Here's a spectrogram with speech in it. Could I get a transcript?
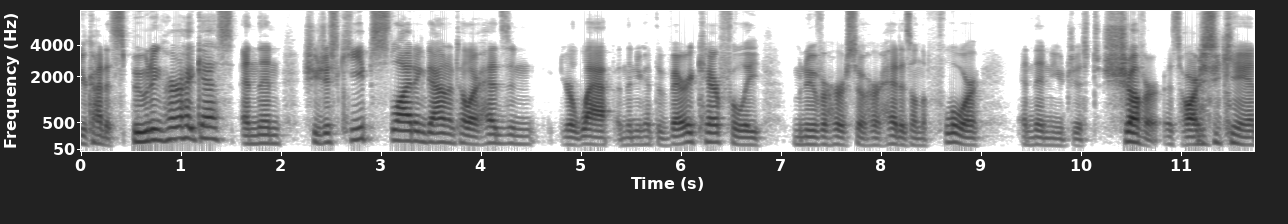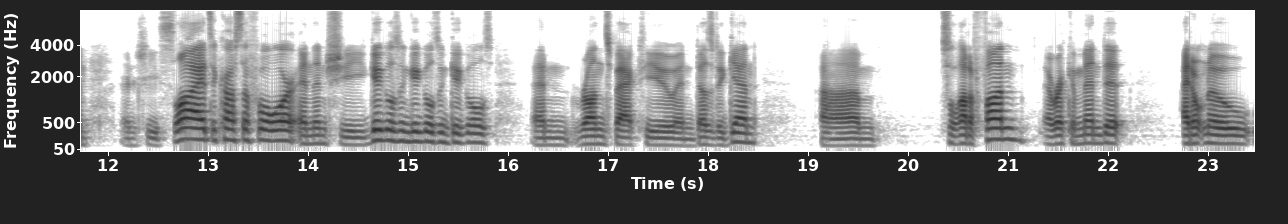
you're kind of spooning her, I guess, and then she just keeps sliding down until her head's in your lap, and then you have to very carefully maneuver her so her head is on the floor, and then you just shove her as hard as you can and she slides across the floor and then she giggles and giggles and giggles and runs back to you and does it again. Um, it's a lot of fun. I recommend it. I don't know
